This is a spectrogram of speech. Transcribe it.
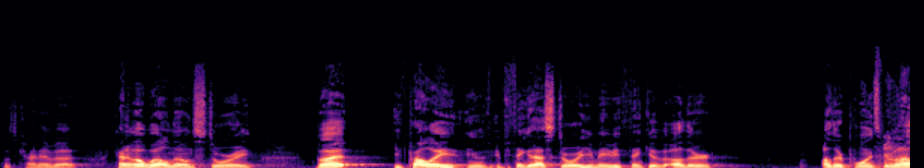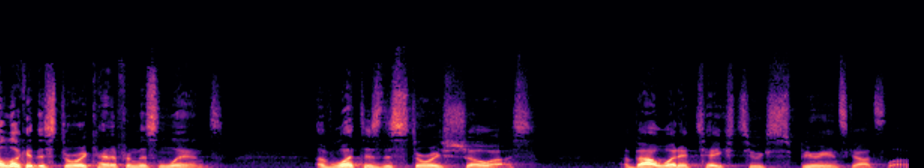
So it's kind of a kind of a well-known story, but you probably, you know, if you think of that story, you maybe think of other other points. We want to look at this story kind of from this lens of what does this story show us about what it takes to experience God's love.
